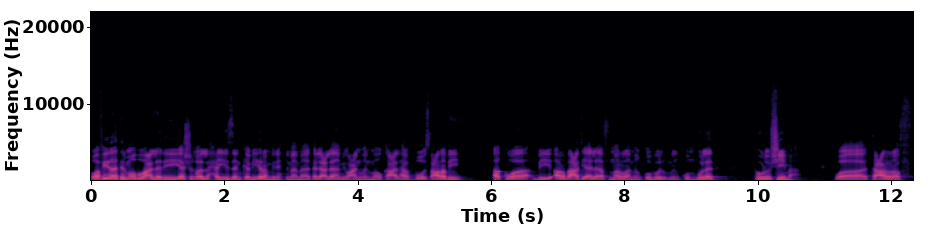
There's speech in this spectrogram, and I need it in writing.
وفي ذات الموضوع الذي يشغل حيزا كبيرا من اهتمامات الإعلام يعنون موقع الهاف بوست عربي أقوى بأربعة ألاف مرة من قبل من قنبلة هيروشيما. وتعرف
